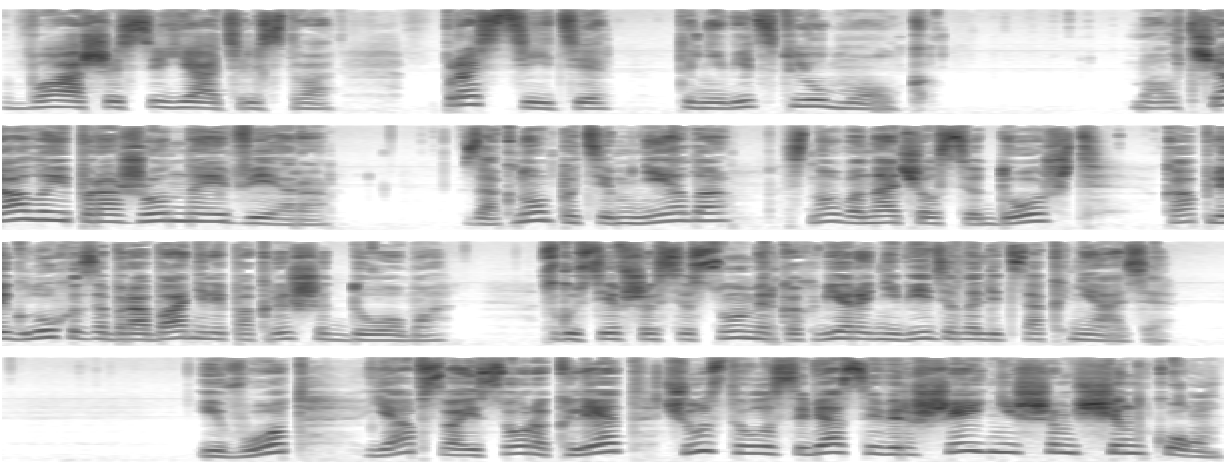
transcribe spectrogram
Ваше сиятельство. Простите, Таневицкий умолк. Молчала и пораженная Вера. За окном потемнело, снова начался дождь, капли глухо забарабанили по крыше дома — в сгустевшихся сумерках Вера не видела лица князя. И вот я в свои сорок лет чувствовала себя совершеннейшим щенком.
